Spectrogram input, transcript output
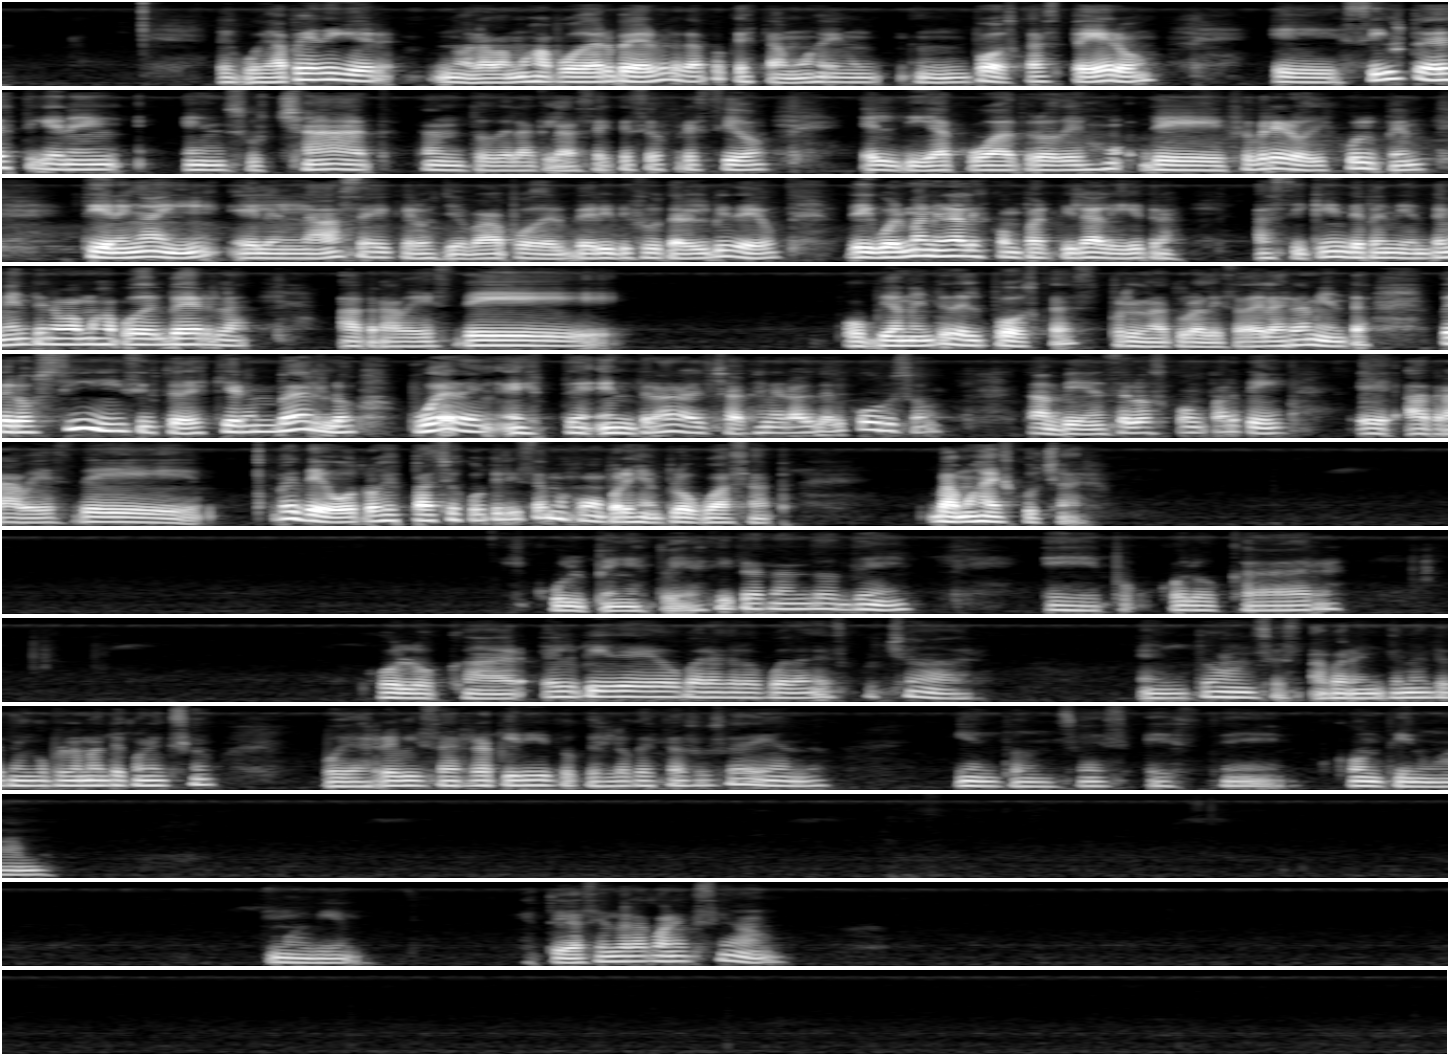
Les voy a pedir, no la vamos a poder ver, ¿verdad? Porque estamos en un, podcast, pero eh, si ustedes tienen en su chat, tanto de la clase que se ofreció el día 4 de, de febrero, disculpen, tienen ahí el enlace que los lleva a poder ver y disfrutar el video. De igual manera les compartí la letra, así que independientemente no vamos a poder verla a través de, obviamente del podcast, por la naturaleza de la herramienta, pero sí, si ustedes quieren verlo, pueden este, entrar al chat general del curso. También se los compartí eh, a través de, pues, de otros espacios que utilicemos, como por ejemplo WhatsApp. Vamos a escuchar. disculpen, estoy aquí tratando de eh, colocar colocar el video para que lo puedan escuchar. Entonces, aparentemente tengo problemas de conexión. Voy a revisar rapidito qué es lo que está sucediendo y entonces este continuamos. Muy bien. Estoy haciendo la conexión.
